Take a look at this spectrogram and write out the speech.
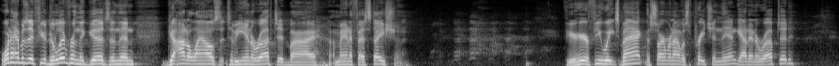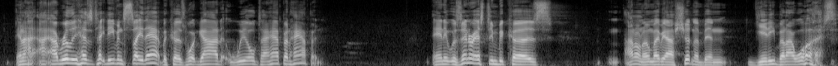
What happens if you're delivering the goods and then God allows it to be interrupted by a manifestation? If you're here a few weeks back, the sermon I was preaching then got interrupted. And I, I really hesitate to even say that because what God willed to happen happened. And it was interesting because, I don't know, maybe I shouldn't have been giddy, but I was.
